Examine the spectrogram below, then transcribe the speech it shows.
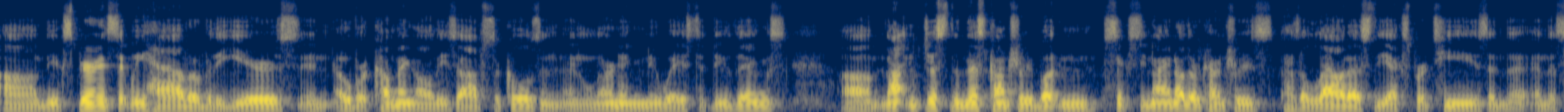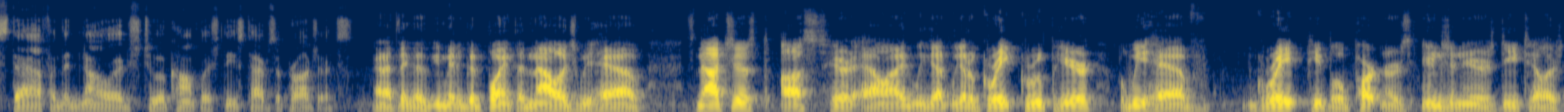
Um, the experience that we have over the years in overcoming all these obstacles and, and learning new ways to do things, um, not just in this country, but in 69 other countries, has allowed us the expertise and the, and the staff and the knowledge to accomplish these types of projects. And I think you made a good point. The knowledge we have, it's not just us here at Allied. We got we got a great group here, but we have great people, partners, engineers, detailers.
